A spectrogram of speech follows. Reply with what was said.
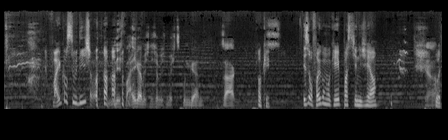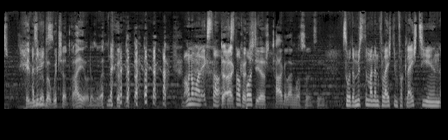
weigerst du dich? Oder? Nee, ich weigere mich nicht, aber ich möchte es ungern sagen. Okay. Ist auch vollkommen okay, passt hier nicht her. Ja. Gut. Reden wir Also wie über Witcher 3 oder so. da Machen wir nochmal ein extra, extra könnte ich Pod. dir tagelang was zu erzählen. So, da müsste man dann vielleicht im Vergleich ziehen, äh,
